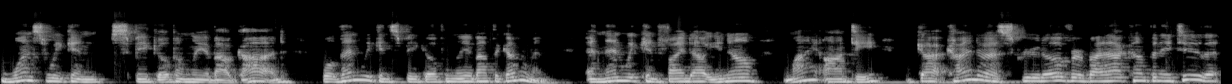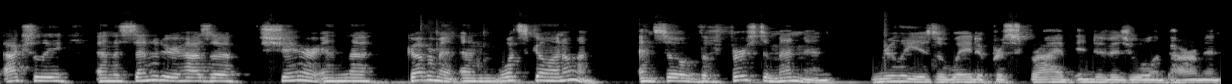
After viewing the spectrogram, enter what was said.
once we can speak openly about God, well, then we can speak openly about the government. And then we can find out, you know, my auntie got kind of screwed over by that company too, that actually, and the senator has a share in the government and what's going on. And so the First Amendment really is a way to prescribe individual empowerment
